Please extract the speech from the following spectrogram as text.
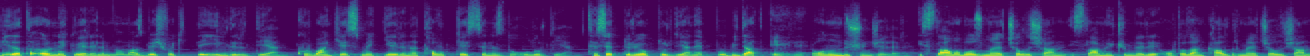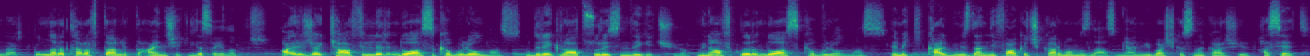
Bidata örnek verelim. Namaz beş vakit değildir diyen, kurban kesmek yerine tavuk kesseniz de olur diyen, tesettür yoktur diyen hep bu bidat ehli ve onun düşünceleri. İslam'ı bozmaya çalışan, İslam hükümleri ortadan kaldırmaya çalışanlar bunlara taraftarlık da aynı şekilde sayılabilir. Ayrıca kafirlerin duası kabul olmaz. Bu direkt Rahat suresinde geçiyor. Münafıkların duası kabul olmaz. Demek ki kalbimizden nifakı çıkarmamız lazım. Yani bir başkasına karşı haset,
